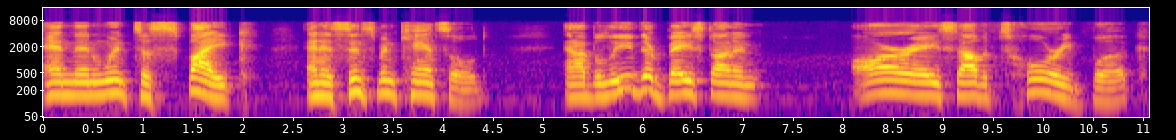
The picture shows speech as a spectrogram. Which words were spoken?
and then went to Spike, and has since been canceled. And I believe they're based on an R.A. Salvatore book.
